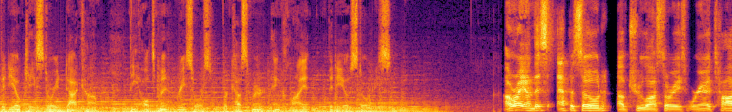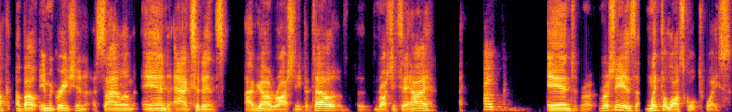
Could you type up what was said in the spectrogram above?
VideoCaseStory.com, the ultimate resource for customer and client video stories. All right, on this episode of True Law Stories, we're going to talk about immigration, asylum, and accidents. I've got Roshni Patel. Roshni, say hi. Hi. And Roshni is went to law school twice.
